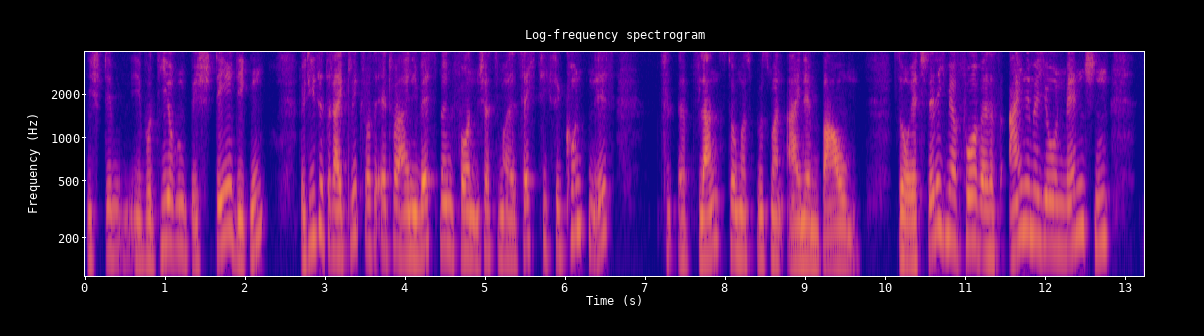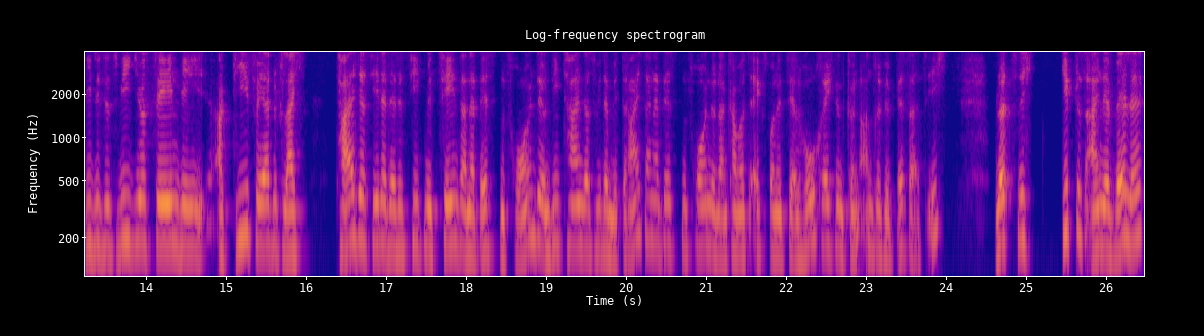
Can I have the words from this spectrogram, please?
die, Stimm die Votierung bestätigen. Durch diese drei Klicks, was etwa ein Investment von, ich schätze mal, 60 Sekunden ist, äh, pflanzt Thomas Blussmann einen Baum. So, jetzt stelle ich mir vor, wäre das eine Million Menschen, die dieses Video sehen, die aktiv werden. Vielleicht teilt das jeder, der das sieht, mit zehn seiner besten Freunde und die teilen das wieder mit drei seiner besten Freunde und dann kann man es exponentiell hochrechnen, können andere viel besser als ich. Plötzlich gibt es eine Welle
